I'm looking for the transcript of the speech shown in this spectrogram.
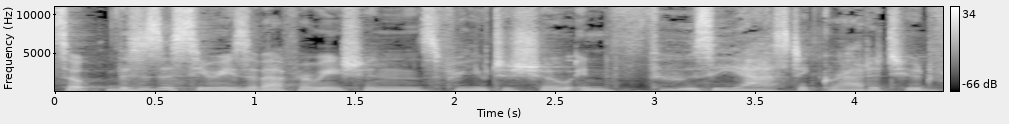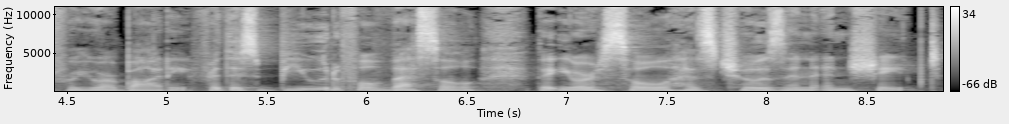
So, this is a series of affirmations for you to show enthusiastic gratitude for your body, for this beautiful vessel that your soul has chosen and shaped.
